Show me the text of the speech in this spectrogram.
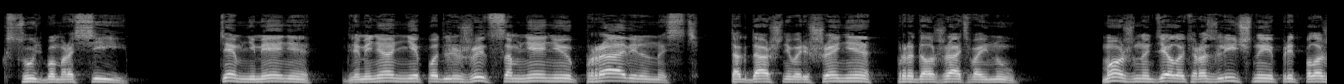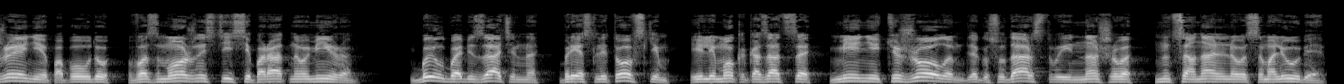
к судьбам России. Тем не менее, для меня не подлежит сомнению правильность тогдашнего решения продолжать войну. Можно делать различные предположения по поводу возможностей сепаратного мира. Был бы обязательно Брест-Литовским или мог оказаться менее тяжелым для государства и нашего национального самолюбия.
